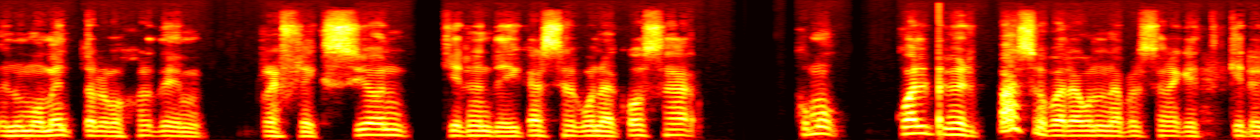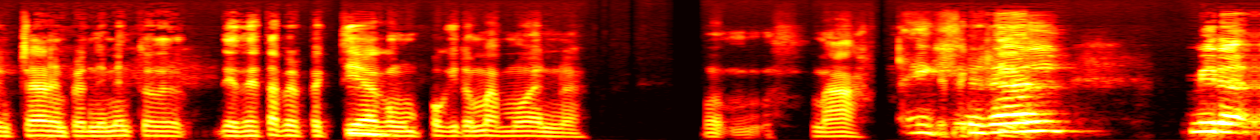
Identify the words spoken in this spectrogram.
en un momento a lo mejor de reflexión, quieren dedicarse a alguna cosa? ¿Cómo, ¿Cuál es el primer paso para una persona que quiere entrar al emprendimiento de- desde esta perspectiva Mm. como un poquito más moderna? mm, Más En efectiva? general, mira,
